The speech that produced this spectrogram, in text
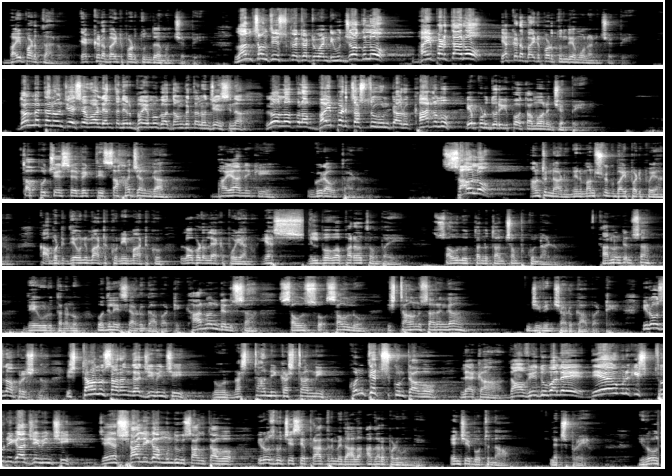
భయపడతారు. ఎక్కడ బయటపడుతుందేమో చెప్పి. లంచం తీసుకునేటటువంటి ఉద్యోగులు భయపడతారో. ఎక్కడ బయటపడుతుందేమోనని చెప్పి. దొంగతనం చేసేవాళ్ళు ఎంత నిర్భయముగా దొంగతనం చేసినా లోపల భయపడి చస్తూ ఉంటారు. కారణము ఎప్పుడు దొరికిపోతామో అని చెప్పి. తప్పు చేసే వ్యక్తి సహజంగా భయానికి గురవుతాడు. సౌలో అంటున్నాడు నేను మనుషులకు భయపడిపోయాను కాబట్టి దేవుని మాటకు నీ మాటకు లోబడలేకపోయాను. ఎస్ గిల్బోవా పర్వతంపై సౌలు తను తాను చంపుకున్నాడు. కారణం తెలుసా? దేవుడు తనను వదిలేశాడు కాబట్టి. కారణం తెలుసా? సౌ సౌలు ఇష్టానుసారంగా జీవించాడు కాబట్టి. ఈరోజు నా ప్రశ్న ఇష్టానుసారంగా జీవించి నువ్వు నష్టాన్ని కష్టాన్ని కొని తెచ్చుకుంటావో లేక దావీదు వలె దేవునికి ఇష్టునిగా జీవించి జయశాలిగా ముందుకు సాగుతావో ఈరోజు నువ్వు చేసే ప్రార్థన మీద ఆధారపడి ఉంది. ఏం చేయబోతున్నావు? లెట్స్ ప్రే ఈరోజు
